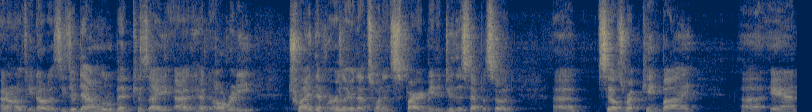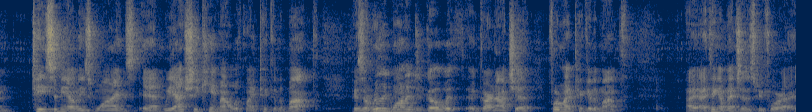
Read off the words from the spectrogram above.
I don't know if you noticed, these are down a little bit because I uh, had already tried them earlier. That's what inspired me to do this episode. uh, sales rep came by uh, and tasted me on these wines, and we actually came out with my pick of the month because I really wanted to go with uh, Garnacha for my pick of the month. I, I think I mentioned this before. I,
